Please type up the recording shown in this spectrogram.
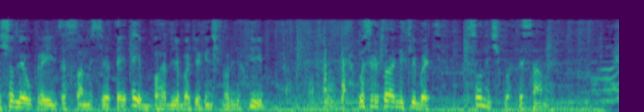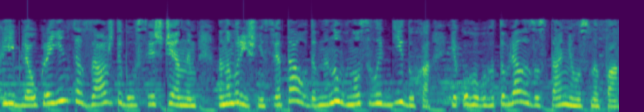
Що для українця саме святе? Та й для багатьох інших народів хліб. Ось ритуальний хлібець. Сонечко те саме. Хліб для українця завжди був священним. На новорічні свята у давнину вносили дідуха, якого виготовляли з останнього снопа.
